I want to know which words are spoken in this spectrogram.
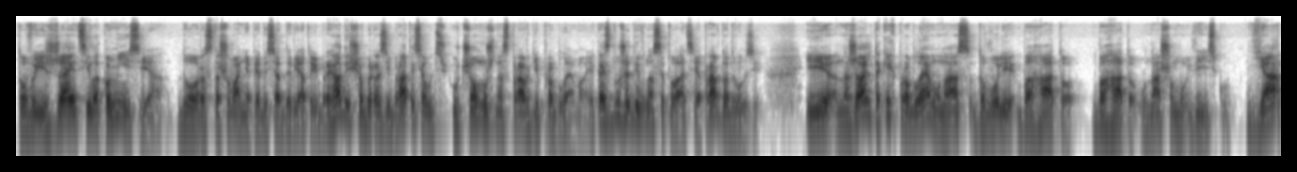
то виїжджає ціла комісія до розташування 59-ї бригади, щоб розібратися, у чому ж насправді проблема. Якась дуже дивна ситуація, правда, друзі? І, на жаль, таких проблем у нас доволі багато, багато у нашому війську. Я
